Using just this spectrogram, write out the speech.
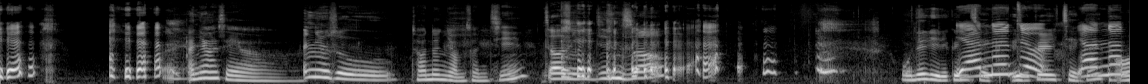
안녕하세요. 안녕하세요. 저는 염선진. 저는 이진서. 오늘 읽은 책, 읽을 책은. 어,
